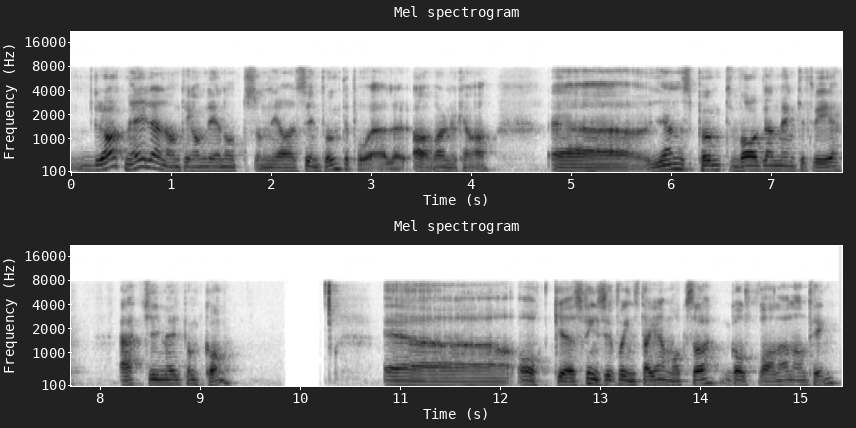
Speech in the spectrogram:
dra ett mejl eller någonting om det är något som ni har synpunkter på eller ja, vad det nu kan vara. Eh, Jens.vagland med enkelt v at gmail.com eh, Och eh, så finns det på Instagram också, golfbana någonting.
